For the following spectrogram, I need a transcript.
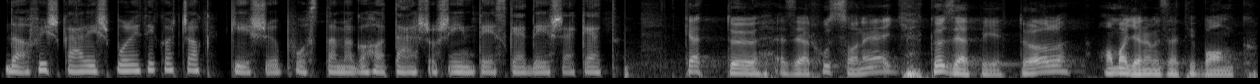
de a fiskális politika csak később hozta meg a hatásos intézkedéseket. 2021 közepétől a Magyar Nemzeti Bank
